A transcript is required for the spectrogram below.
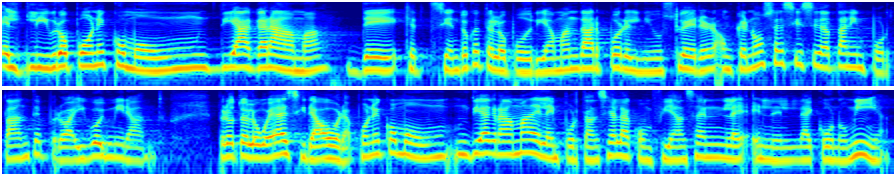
el libro pone como un diagrama de que siento que te lo podría mandar por el newsletter, aunque no sé si sea tan importante, pero ahí voy mirando. Pero te lo voy a decir ahora. Pone como un, diagrama de la importancia de la confianza en la, economía.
